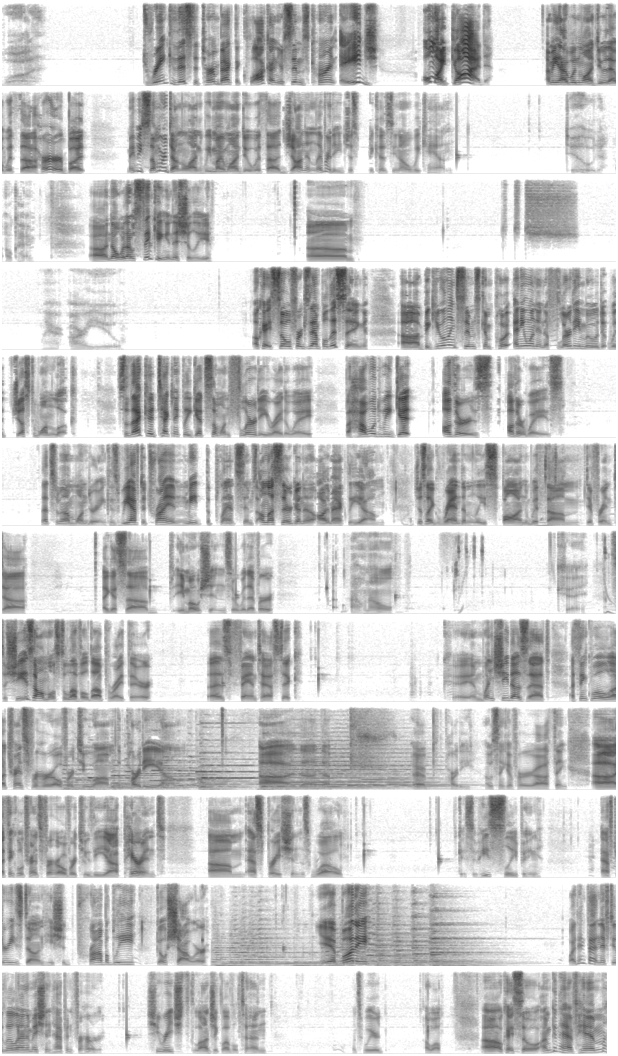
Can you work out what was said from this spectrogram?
What? Drink this to turn back the clock on your Sim's current age? Oh my god! I mean, I wouldn't want to do that with uh, her, but maybe somewhere down the line we might want to do it with uh, John and Liberty, just because, you know, we can. Dude, okay. Uh, no, what I was thinking initially... Um... Okay, so for example, this thing, uh, Beguiling Sims can put anyone in a flirty mood with just one look. So that could technically get someone flirty right away, but how would we get others other ways? That's what I'm wondering, because we have to try and meet the plant sims, unless they're going to automatically, um, just, like, randomly spawn with, um, different, uh, I guess, uh, emotions or whatever. I don't know. So she's almost leveled up right there. That is fantastic. Okay, and when she does that, I think we'll uh, transfer her over to um, the party, um, uh, the, the uh, party. I was thinking of her uh, thing. Uh, I think we'll transfer her over to the uh, parent um, aspiration as well. Okay, so he's sleeping after he's done, he should probably go shower. Yeah, buddy! Why didn't that nifty little animation happen for her? She reached logic level 10. That's weird. Oh well. Uh, okay, so I'm gonna have him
